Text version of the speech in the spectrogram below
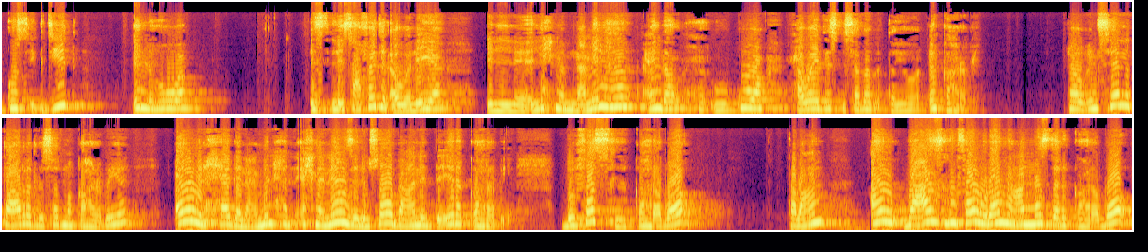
جزء جديد اللي هو الإسعافات الأولية اللي إحنا بنعملها عند وقوع حوادث بسبب التيار الكهربي لو إنسان اتعرض لصدمة كهربية أول حاجة نعملها إن إحنا نعزل المصاب عن الدائرة الكهربية بفصل الكهرباء طبعا أو بعزله فورا عن مصدر الكهرباء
